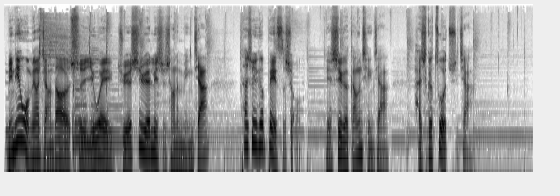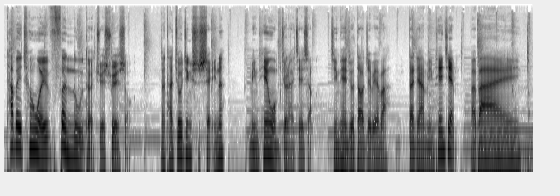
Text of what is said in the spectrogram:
明天我们要讲到的是一位爵士乐历史上的名家，他是一个贝斯手，也是一个钢琴家，还是个作曲家。他被称为愤怒的爵士乐手。那他究竟是谁呢？明天我们就来揭晓。今天就到这边吧，大家明天见，拜拜。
